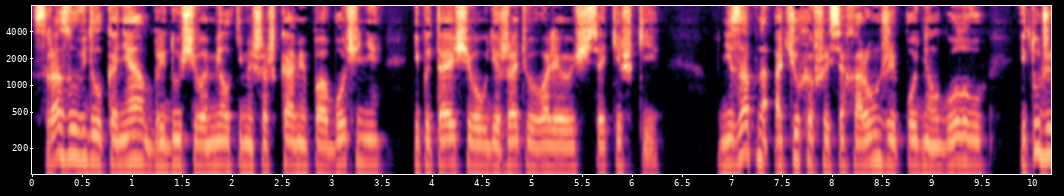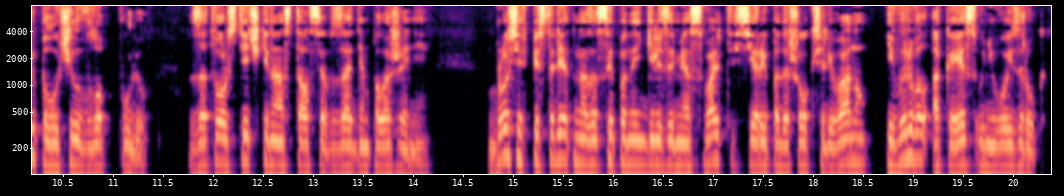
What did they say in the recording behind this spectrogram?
Сразу увидел коня, бредущего мелкими шажками по обочине и пытающего удержать вываливающиеся кишки – Внезапно очухавшийся Харунжий поднял голову и тут же получил в лоб пулю. Затвор Стечкина остался в заднем положении. Бросив пистолет на засыпанный гильзами асфальт, Серый подошел к Селивану и вырвал АКС у него из рук.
